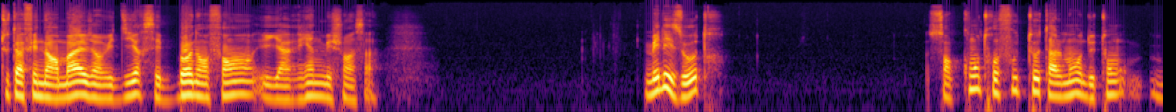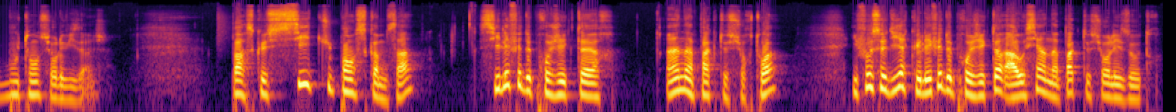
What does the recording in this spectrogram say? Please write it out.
tout à fait normal, j'ai envie de dire, c'est bon enfant et il n'y a rien de méchant à ça. Mais les autres s'en contrefoutent totalement de ton bouton sur le visage. Parce que si tu penses comme ça, si l'effet de projecteur a un impact sur toi, il faut se dire que l'effet de projecteur a aussi un impact sur les autres.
